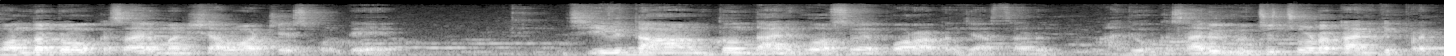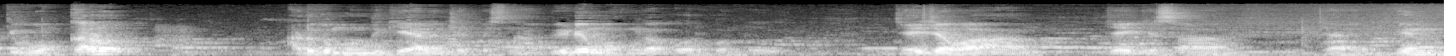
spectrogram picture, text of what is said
పొందటం ఒకసారి మనిషి అలవాటు చేసుకుంటే జీవితాంతం దానికోసమే పోరాటం చేస్తాడు. అది ఒకసారి రుచి చూడటానికి ప్రతి ఒక్కరూ అడుగు ముందుకేయాలని చెప్పేసి నా వీడియో ముఖంగా కోరుకుంటూ జై జవాన్ జై కిసాన్. జై హింద్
